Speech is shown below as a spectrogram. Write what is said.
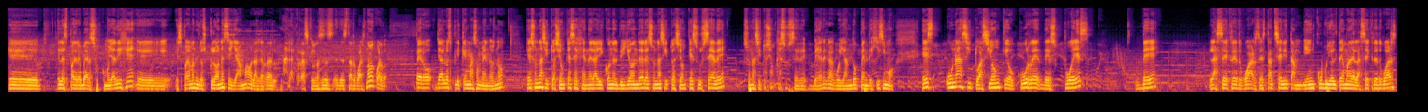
Eh, el Spider-Verse. Como ya dije, eh, Spider-Man y los clones se llama, o la guerra, la guerra de clones de Star Wars, no me acuerdo. Pero ya lo expliqué más o menos, ¿no? Es una situación que se genera ahí con el Beyonder, es una situación que sucede. Es una situación que sucede, verga, güey, ando pendejísimo. Es una situación que ocurre después de la Secret Wars. Esta serie también cubrió el tema de la Secret Wars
